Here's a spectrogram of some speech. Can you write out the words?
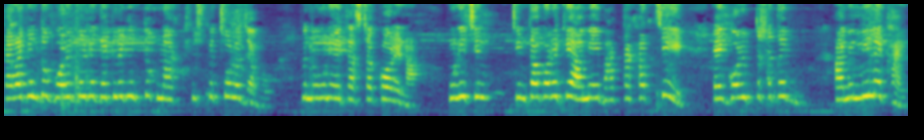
তারা কিন্তু গরিবদেরকে দেখলে কিন্তু নাক শুষ্কে চলে যাব। কিন্তু উনি এই কাজটা করে না। উনি চিন- চিন্তা করে কি, আমি এই ভাতটা খাচ্ছি, এই গরিবটার সাথে আমি মিলে খাই।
